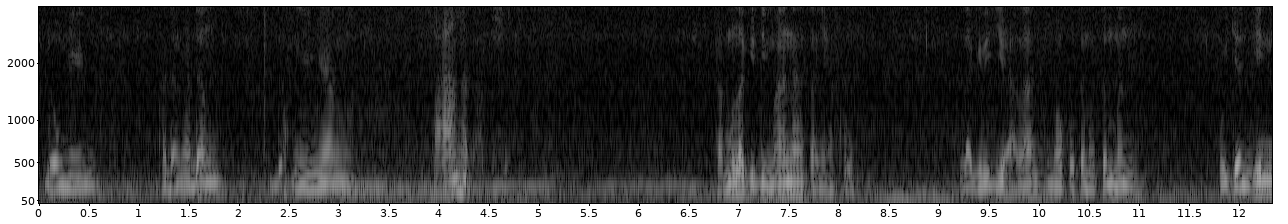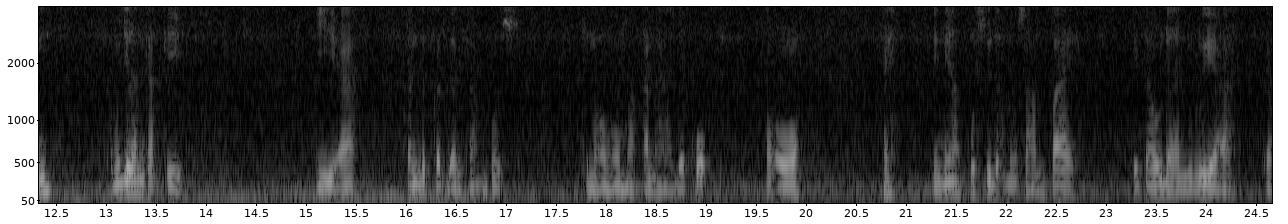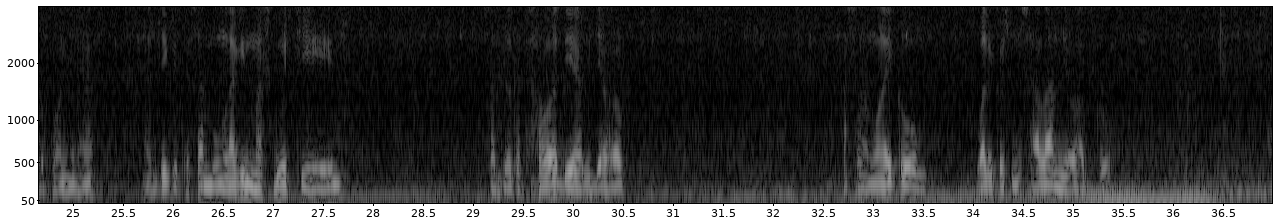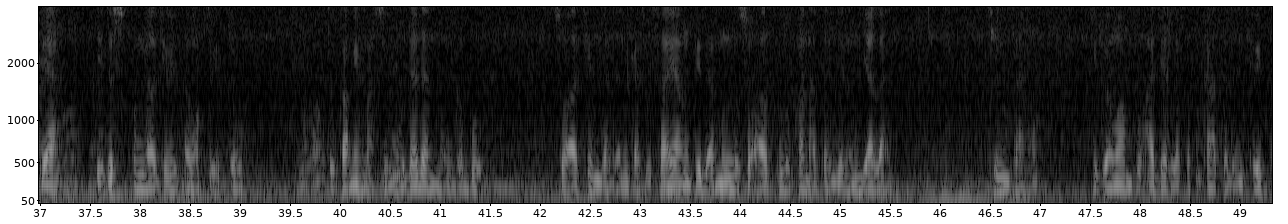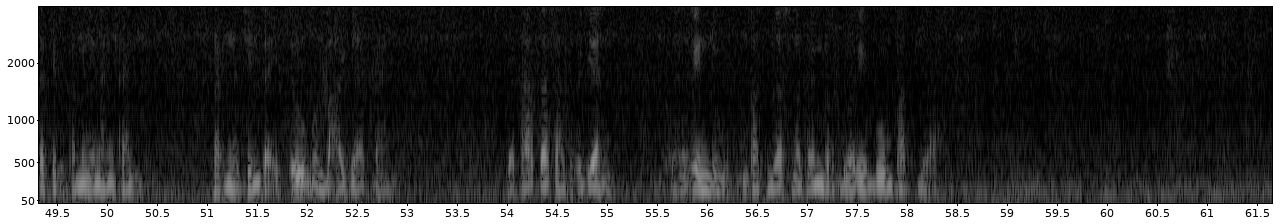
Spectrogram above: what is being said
dongeng. Kadang-kadang dongeng yang sangat absurd. Kamu lagi di mana? Tanya aku. Lagi di jalan mau ketemu temen. Hujan gini kamu jalan kaki? Iya kan dekat dari kampus. Cuma mau makan aja kok. Oh eh ini aku sudah mau sampai. Kita udahan dulu ya teleponnya. Nanti kita sambung lagi mas gocim sambil ketawa dia menjawab assalamualaikum. Waalaikumsalam jawabku. Ya itu sepenggal cerita waktu itu. Waktu kami masih muda dan menggebu soal cinta dan kasih sayang tidak melulu soal pelukan atau jalan-jalan cinta juga mampu hadir lewat kata dan cerita-cerita menyenangkan. Karena cinta itu membahagiakan. Jakarta saat hujan dan rindu 14 November 2014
